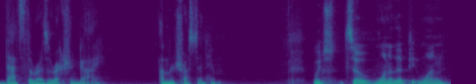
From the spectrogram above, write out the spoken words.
that's the resurrection guy i'm going to trust in him Which so one of the one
